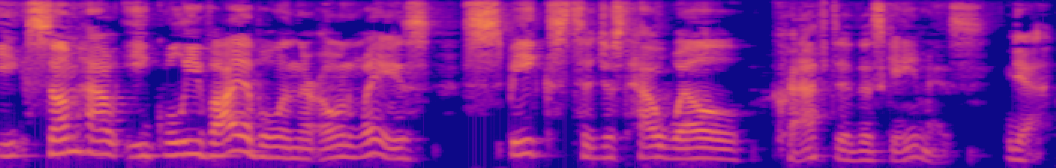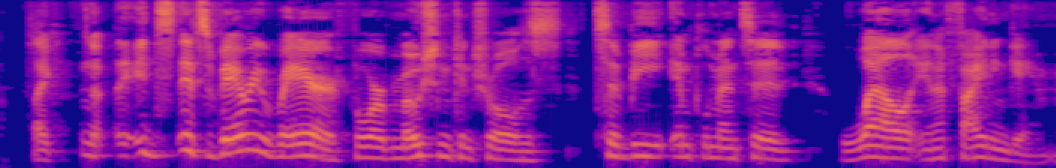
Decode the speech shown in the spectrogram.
e- somehow equally viable in their own ways speaks to just how well crafted this game is. Yeah. Like no, it's it's very rare for motion controls to be implemented well in a fighting game.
